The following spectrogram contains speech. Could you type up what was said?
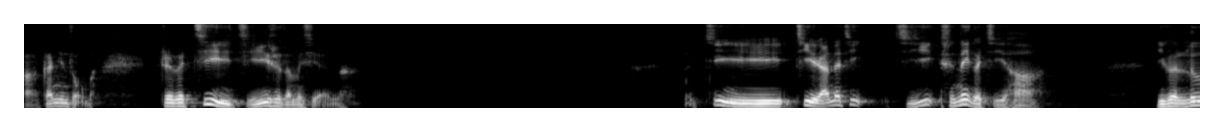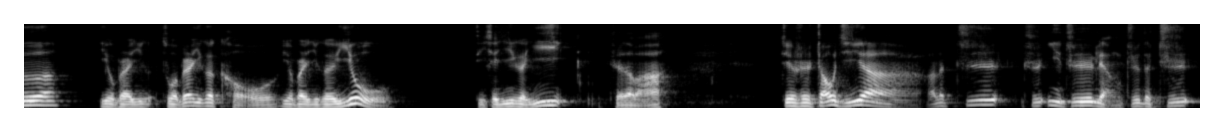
啊，赶紧走吧。这个寂急是怎么写的呢？既既然的既，急是那个急哈，一个了，右边一个，左边一个口，右边一个又，底下一个一，知道吧啊？就是着急呀。完了，知知一知两知的知，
